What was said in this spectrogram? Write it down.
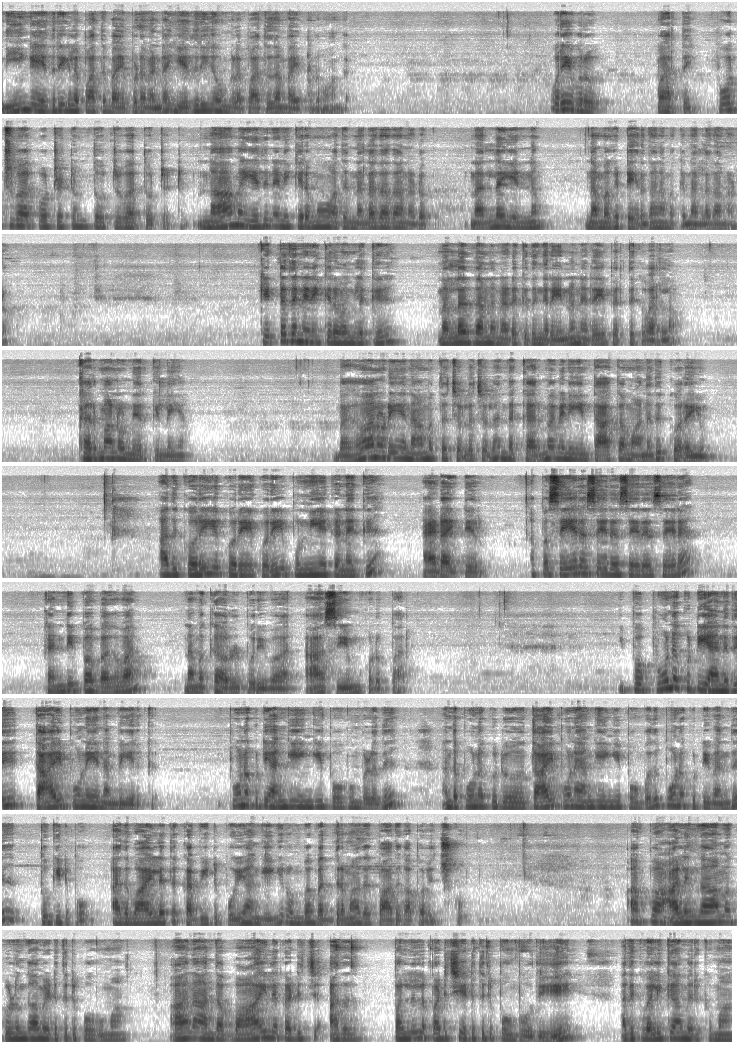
நீங்கள் எதிரிகளை பார்த்து பயப்பட வேண்டாம். எதிரிகள் உங்களை பார்த்து தான் பயப்படுவாங்க. ஒரே ஒரு வார்த்தை. போற்றுவார் போற்றட்டும் தோற்றுவார் தோற்றட்டும். நாம் எது நினைக்கிறோமோ அது நல்லதாக தான் நடக்கும். நல்ல எண்ணம் நம்மகிட்ட இருந்தால் நமக்கு நல்லதாக நடக்கும். கெட்டதை நினைக்கிறவங்களுக்கு நல்லது தானே நடக்குதுங்கிற எண்ணம் நிறைய பேர்த்துக்கு வரலாம். கர்மான்னு ஒன்று இருக்கு இல்லையா? பகவானுடைய நாமத்தை சொல்ல சொல்ல இந்த கர்ம வினையின் தாக்கமானது குறையும். அது குறைய குறைய குறைய புண்ணிய கணக்கு ஆட் ஆகிட்டே இருக்கும். அப்போ சேர சேர சேர சேர கண்டிப்பாக பகவான் நமக்கு அருள் புரிவார் ஆசையும் கொடுப்பார். இப்போ பூனைக்குட்டியானது தாய் பூனையை நம்பி இருக்குது பூனைக்குட்டி அங்கேயும் இங்கேயும் போகும் பொழுது அந்த பூனைக்குட்டி தாய் பூனை அங்கேயும் இங்கேயும் போகும்போது பூனைக்குட்டி வந்து தூக்கிட்டு போகும். அதை வாயில் கவ்விட்டு போய் அங்கேயும் இங்கேயும் ரொம்ப பத்திரமா அதை பாதுகாப்பாக வச்சுக்கும். அப்போ அழுங்காமல் குலுங்காமல் எடுத்துகிட்டு போகுமா? ஆனால் அந்த வாயில் கடிச்சு அதை பல்லில் படித்து எடுத்துகிட்டு போகும்போதே அதுக்கு வலிக்காமல் இருக்குமா?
